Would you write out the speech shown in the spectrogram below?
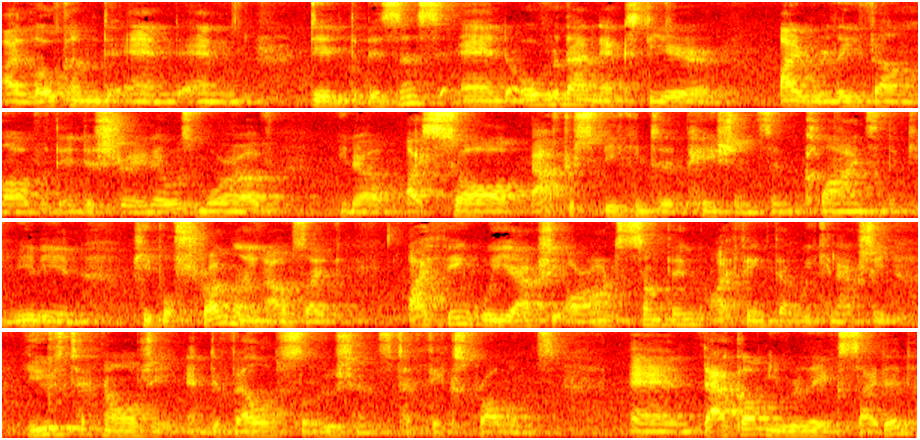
I locumed and and did the business. And over that next year, I really fell in love with the industry, and it was more of you know, I saw after speaking to patients and clients in the community and people struggling, I was like, I think we actually are onto something. I think that we can actually use technology and develop solutions to fix problems. And that got me really excited.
